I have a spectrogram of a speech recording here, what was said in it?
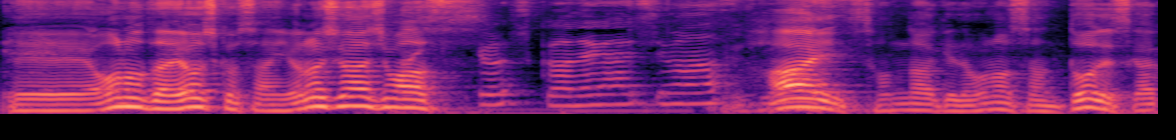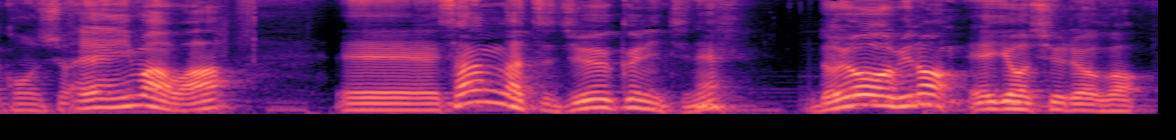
えー、小野田よしこさんよろしくお願いします。よろしくお願いします。はい、そんなわけで小野さんどうですか？今週。えー、今は、えー、3月19日ね、土曜日の営業終了後。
